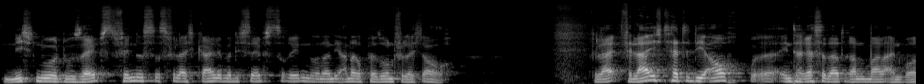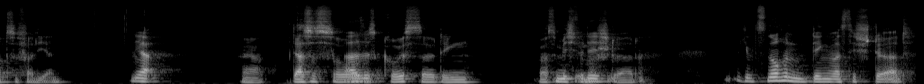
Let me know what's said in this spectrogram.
nicht nur du selbst findest es vielleicht geil, über dich selbst zu reden, sondern die andere Person vielleicht auch. Vielleicht, vielleicht hätte die auch äh, Interesse daran, mal ein Wort zu verlieren. ja. Ja. Das ist so Also- das größte Ding, was mich Für immer dich- stört. Gibt es noch ein Ding, was dich stört?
